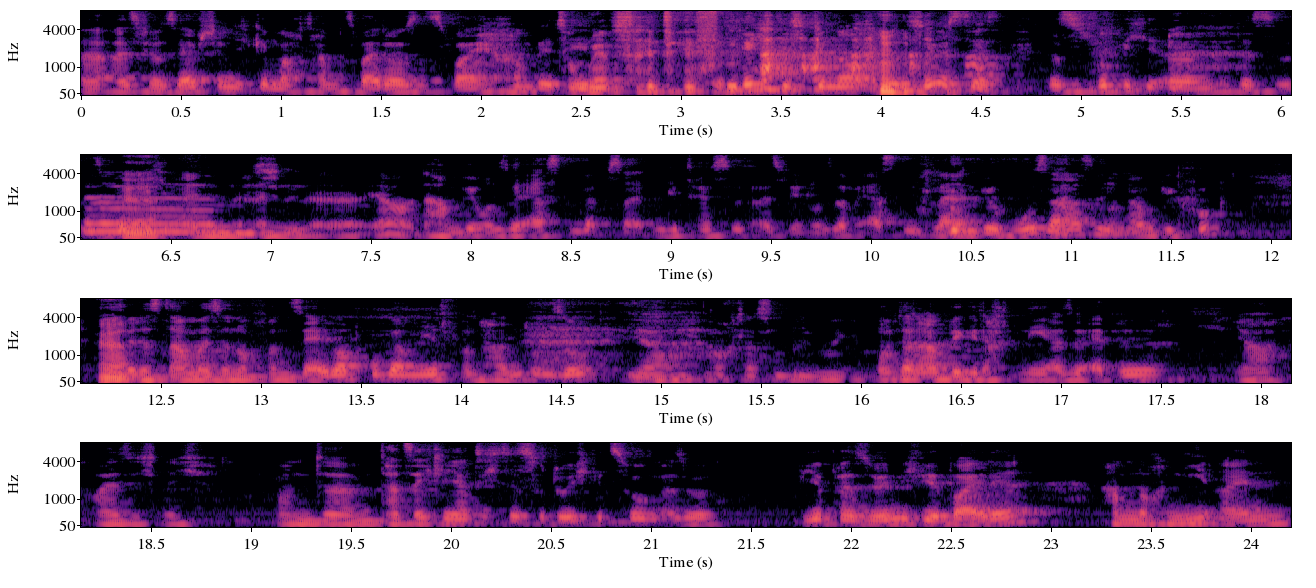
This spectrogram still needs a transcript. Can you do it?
äh, als wir uns selbstständig gemacht haben, 2002, haben wir Zum den, Website-Testen. Richtig, genau. Also so ist das. Das ist wirklich, ähm, das ist wirklich Ja. ein, ein äh, ja, da haben wir unsere ersten Webseiten getestet, als wir in unserem ersten kleinen Büro saßen und haben geguckt. Ja. Haben wir das damals ja noch von selber programmiert, von Hand und so. Ja, auch das haben wir immer gemacht. Und dann haben wir gedacht, nee, also Apple, ja, weiß ich nicht. Und ähm, tatsächlich hat sich das so durchgezogen. Also wir persönlich, wir beide, haben noch nie ein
